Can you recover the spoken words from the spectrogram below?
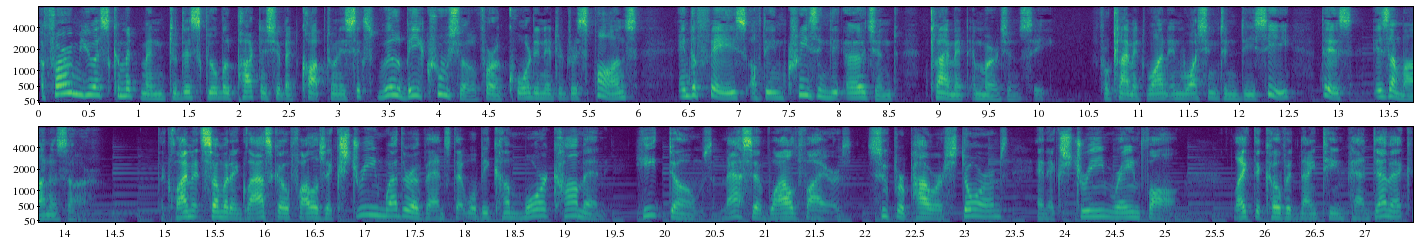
A firm U.S. commitment to this global partnership at COP26 will be crucial for a coordinated response in the face of the increasingly urgent climate emergency. For Climate One in Washington, D.C., this is Aman Azhar. The Climate Summit in Glasgow follows extreme weather events that will become more common heat domes, massive wildfires, superpower storms, and extreme rainfall. Like the COVID 19 pandemic,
